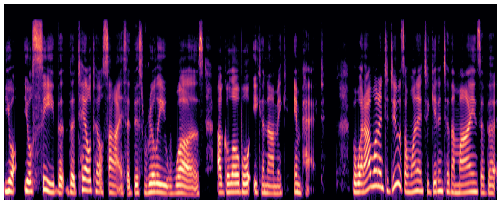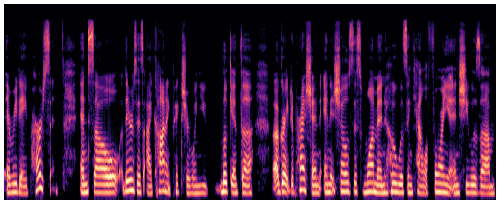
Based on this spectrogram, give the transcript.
you'll you'll see the the telltale signs that this really was a global economic impact. But what I wanted to do is I wanted to get into the minds of the everyday person. And so there's this iconic picture when you look at the uh, Great Depression, and it shows this woman who was in California and she was um,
